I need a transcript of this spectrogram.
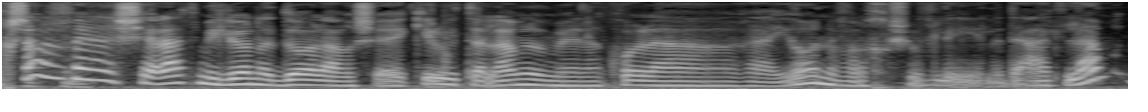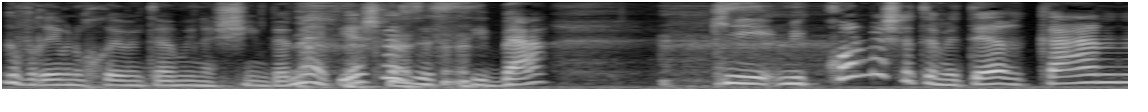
עכשיו אה, שאלת מיליון הדולר, שכאילו התעלמנו ממנה כל הראיון, אבל חשוב לי לדעת, למה גברים נוחרים יותר מנשים? באמת, יש לזה סיבה? כי מכל מה שאתה מתאר כאן,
